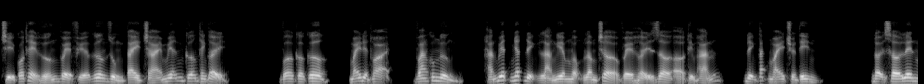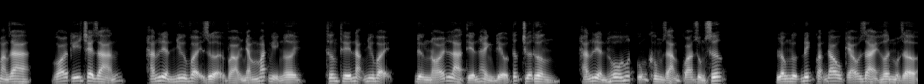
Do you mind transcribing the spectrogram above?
chỉ có thể hướng về phía gương dùng tay trái miễn cưỡng thanh tẩy. Vơ cơ cơ, máy điện thoại, vang không ngừng, hắn biết nhất định là nghiêm mộng lâm trở về hời giờ ở tìm hắn, định tắt máy truyền tin đợi sờ lên màng ra gói kỹ che rán, hắn liền như vậy dựa vào nhắm mắt nghỉ ngơi, thương thế nặng như vậy, đừng nói là tiến hành điều tức chữa thương, hắn liền hô hút cũng không dám quá dùng sức. Lồng ngực đích quặn đau kéo dài hơn một giờ,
